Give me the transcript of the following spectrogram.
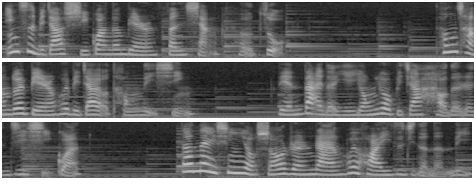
因此比较习惯跟别人分享合作，通常对别人会比较有同理心，连带的也拥有比较好的人际习惯，但内心有时候仍然会怀疑自己的能力，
